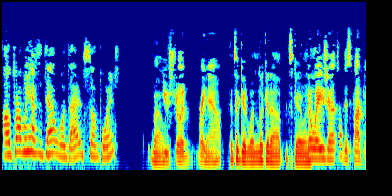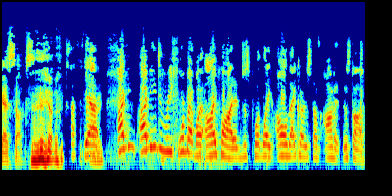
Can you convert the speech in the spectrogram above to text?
I'll probably have to download that at some point. Well, You should, right yeah. now. It's a good one. Look it up. It's a good one. No Asia, this podcast sucks. yeah. Yeah. Sorry. I need, I need to reformat my iPod and just put like all that kind of stuff on it this time.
